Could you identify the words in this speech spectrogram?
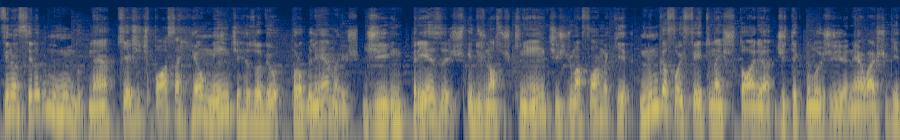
financeira do mundo, né? Que a gente possa realmente resolver problemas de empresas e dos nossos clientes de uma forma que nunca foi feito na história de tecnologia, né? Eu acho que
